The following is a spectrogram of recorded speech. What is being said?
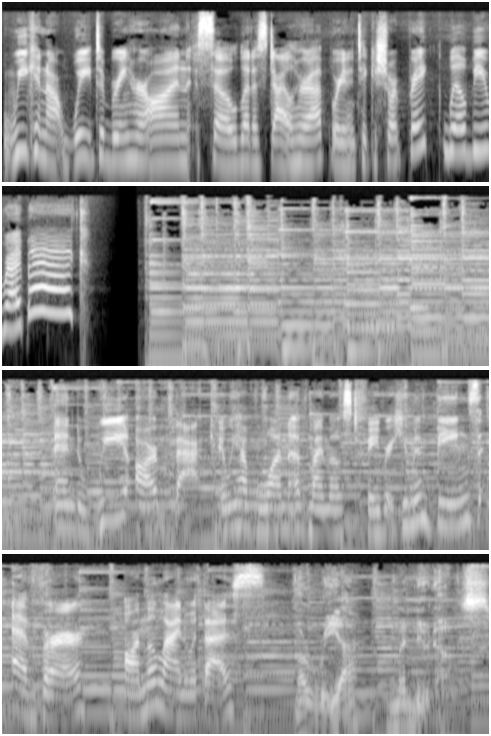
We cannot wait to bring her on. So let us dial her up. We're going to take a short break. We'll be right back. And we are back, and we have one of my most favorite human beings ever on the line with us. Maria Menounos.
